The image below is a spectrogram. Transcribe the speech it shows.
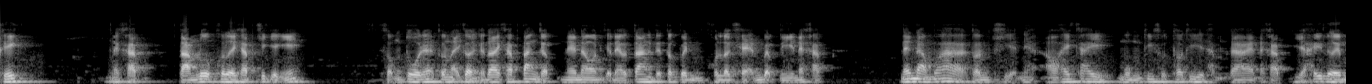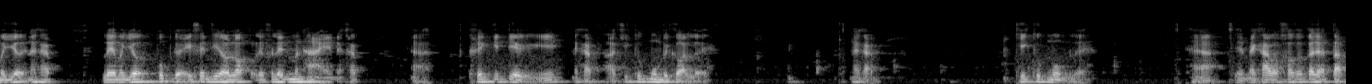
คลิกนะครับ ตามรูปเขาเลยครับ คลิกอย่างนี้สองตัวนี้ตรงไหนก่อนก็ได้ครับ ตั้งกับแนวนอนกับแนวตั้ง แต่ต้องเป็นคนละแขนแบบนี้นะครับ แนะนำว่าตอนเขียนเนี่ยเอาให้ใกล้มุมที่สุดเท่าที่จะทำได้นะครับ อย่าให้เลยมาเยอะนะครับ เลยมาเยอะปุ๊บเดี๋ยวไอ้เส้นที่เราล็อก reference มันหายนะครับ คลิกนิดเดียวอย่างนี้นะครับคลิกทุกมุมไปก่อนเลยนะครับคลิกทุกมุมเลยฮะเห็นไหมครับว่าเขาก็จะตัด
